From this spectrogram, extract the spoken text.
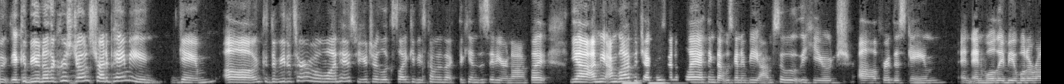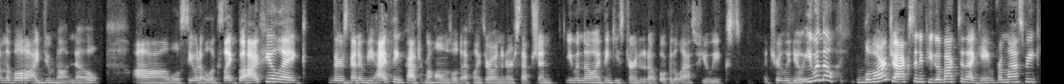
it could be another Chris Jones try to pay me game. Uh could be determined what his future looks like if he's coming back to Kansas City or not. But yeah, I mean I'm glad Pacheco's gonna play. I think that was gonna be absolutely huge uh for this game. And and will they be able to run the ball? I do not know. Uh we'll see what it looks like. But I feel like there's going to be, I think Patrick Mahomes will definitely throw an interception, even though I think he's turned it up over the last few weeks. I truly do. Even though Lamar Jackson, if you go back to that game from last week,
